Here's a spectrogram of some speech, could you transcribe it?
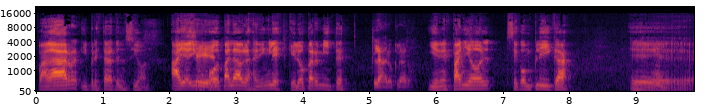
pagar y prestar atención. Ahí hay un Sí. juego de palabras en inglés que lo permite Claro, claro. y en español se complica. Eh,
